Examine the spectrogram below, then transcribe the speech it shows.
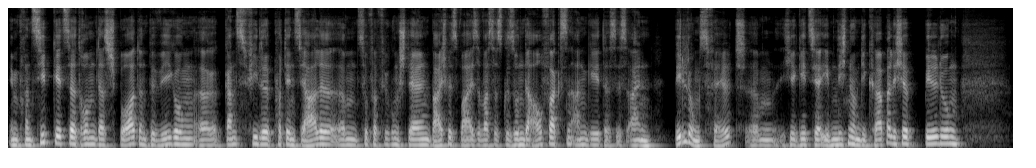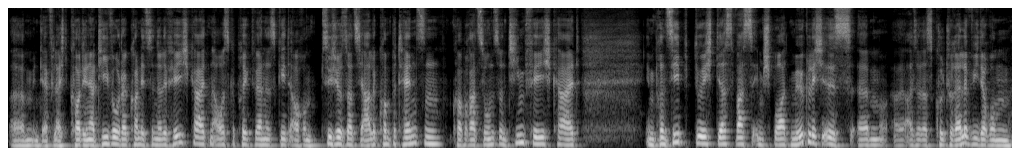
Im Prinzip geht es darum, dass Sport und Bewegung äh, ganz viele Potenziale ähm, zur Verfügung stellen, beispielsweise was das gesunde Aufwachsen angeht. Das ist ein Bildungsfeld. Ähm, hier geht es ja eben nicht nur um die körperliche Bildung, ähm, in der vielleicht koordinative oder konditionelle Fähigkeiten ausgeprägt werden. Es geht auch um psychosoziale Kompetenzen, Kooperations- und Teamfähigkeit im Prinzip durch das, was im Sport möglich ist, ähm, also das Kulturelle wiederum,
